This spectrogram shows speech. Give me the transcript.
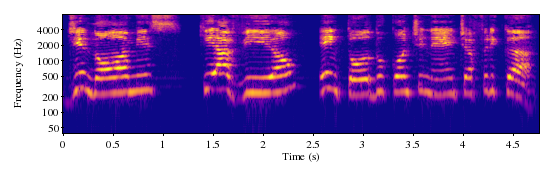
de nomes que haviam em todo o continente africano.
